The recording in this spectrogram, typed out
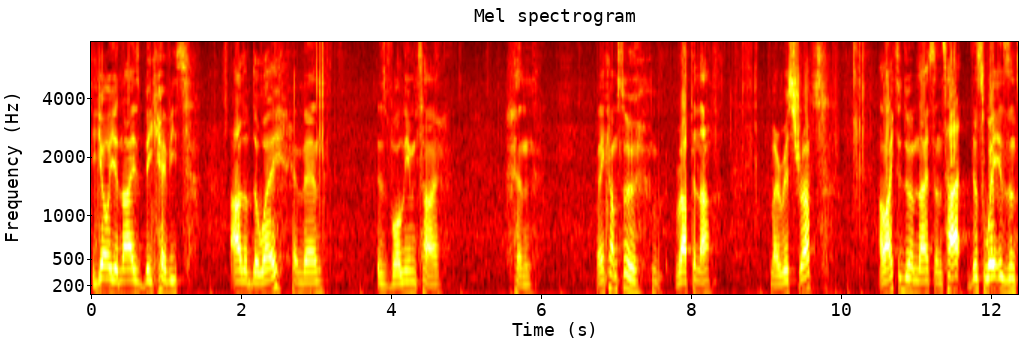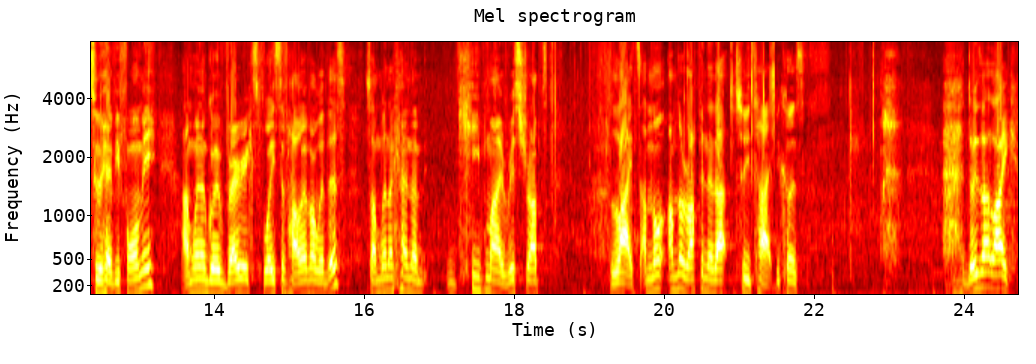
you get all your nice big heavies out of the way and then it's volume time. And when it comes to wrapping up my wrist wraps, I like to do them nice and tight. This weight isn't too heavy for me. I'm gonna go very explosive however with this. So I'm gonna kind of keep my wrist straps light. I'm not, I'm not wrapping it up too tight because those are like,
